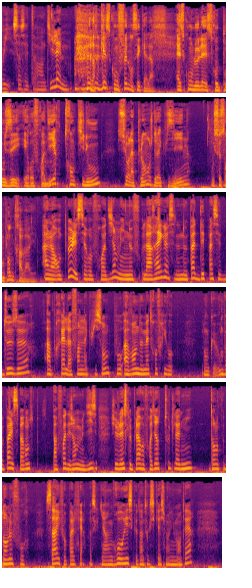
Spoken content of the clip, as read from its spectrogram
Oui, ça c'est un dilemme. Alors, qu'est-ce qu'on fait dans ces cas-là? Est-ce qu'on le laisse reposer et refroidir Mhm. tranquillou sur la planche de la cuisine ou sur son plan de travail? Alors on peut laisser refroidir, mais ne la règle c'est de ne pas dépasser deux heures après la fin de la cuisson pour avant de mettre au frigo. Donc euh, on peut pas laisser, par exemple, parfois des gens me disent, je laisse le plat refroidir toute la nuit dans le, dans le four. Ça, il faut pas le faire parce qu'il y a un gros risque d'intoxication alimentaire.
